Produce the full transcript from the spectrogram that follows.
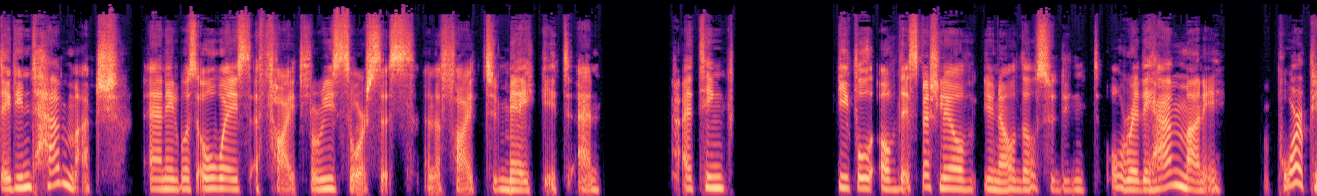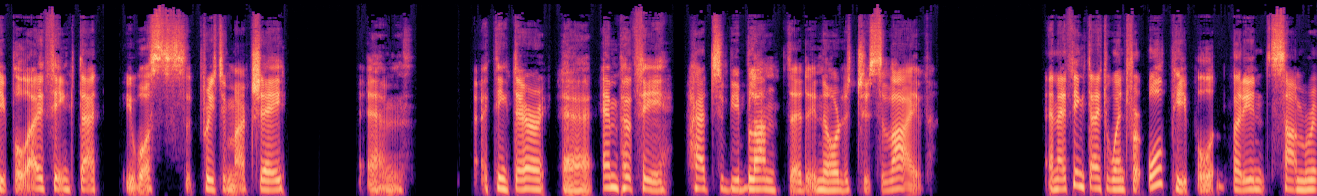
they didn't have much and it was always a fight for resources and a fight to make it. And I think people of the, especially of, you know, those who didn't already have money, poor people, I think that it was pretty much a, um, I think their uh, empathy had to be blunted in order to survive. And I think that went for all people, but in some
